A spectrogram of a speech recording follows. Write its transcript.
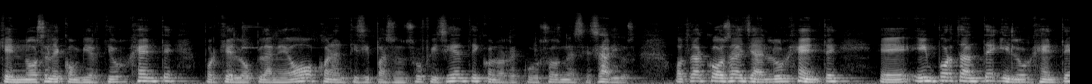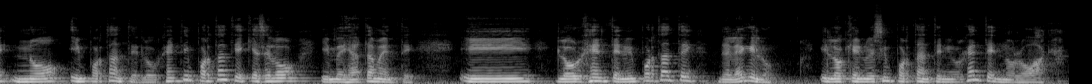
que no se le convierte urgente porque lo planeó con anticipación suficiente y con los recursos necesarios. Otra cosa ya es lo urgente eh, importante y lo urgente no importante. Lo urgente importante hay que hacerlo inmediatamente. Y lo urgente no importante, deléguelo. Y lo que no es importante ni urgente, no lo haga.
